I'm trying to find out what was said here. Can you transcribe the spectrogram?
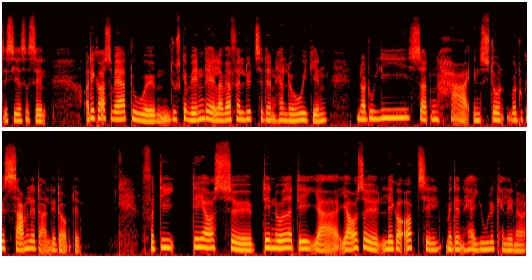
Det siger sig selv. Og det kan også være, at du, øh, du skal vente, eller i hvert fald lytte til den her love igen, når du lige sådan har en stund, hvor du kan samle dig lidt om det. Fordi det er også øh, det er noget af det, jeg, jeg også øh, lægger op til med den her julekalender,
